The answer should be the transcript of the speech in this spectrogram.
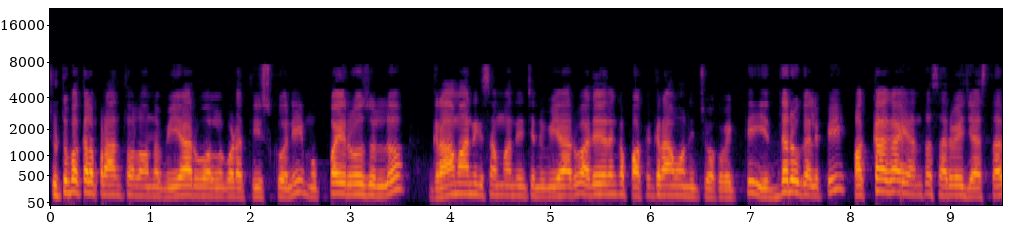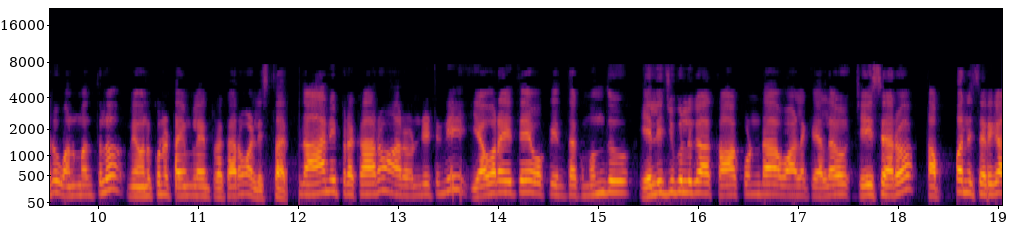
చుట్టుపక్కల ప్రాంతంలో ఉన్న విఆర్ఓలను కూడా తీసుకొని ముప్పై రోజుల్లో గ్రామానికి సంబంధించిన విఆర్ అదేవిధంగా పక్క గ్రామం నుంచి ఒక వ్యక్తి ఇద్దరు కలిపి పక్కాగా ఎంత సర్వే చేస్తారు. వన్ మంత్లో మేము అనుకున్న టైం లైన్ ప్రకారం వాళ్ళు ఇస్తారు. దాని ప్రకారం ఆ రెండింటిని ఎవరైతే ఒక ఇంతకు ముందు ఎలిజిబుల్గా కాకుండా వాళ్ళకి ఎలా చేశారో తప్పనిసరిగా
